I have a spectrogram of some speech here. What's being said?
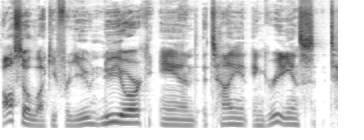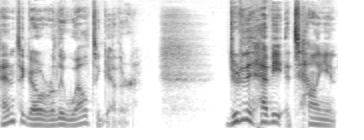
also lucky for you, New York and Italian ingredients tend to go really well together. Due to the heavy Italian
